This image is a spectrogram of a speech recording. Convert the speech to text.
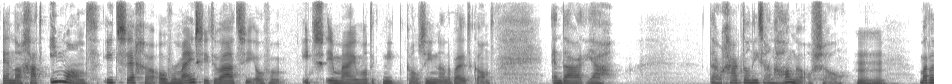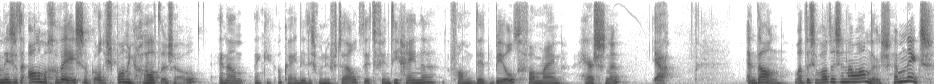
En dan gaat iemand iets zeggen over mijn situatie, over iets in mij wat ik niet kan zien aan de buitenkant. En daar, ja, daar ga ik dan iets aan hangen of zo. mhm, Maar dan is het allemaal geweest, dan heb ik al die spanning gehad en zo. En dan denk ik, oké, dit is me nu verteld. Dit vindt diegene van dit beeld van mijn hersenen. Ja. En dan? Wat is, wat is er nou anders? Helemaal niks.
